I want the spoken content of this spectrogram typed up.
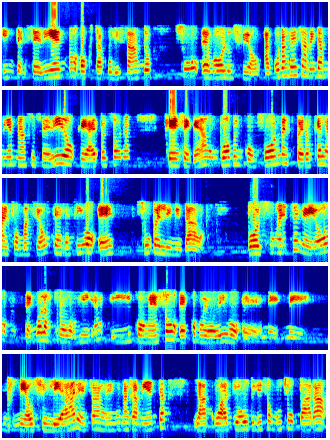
intercediendo, obstaculizando su evolución. Algunas veces a mí también me ha sucedido que hay personas que se quedan un poco inconformes, pero es que la información que recibo es súper limitada. Por suerte que yo tengo la astrología y con eso es como yo digo, eh, mi, mi, mi auxiliar, esa es una herramienta la cual yo utilizo mucho para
